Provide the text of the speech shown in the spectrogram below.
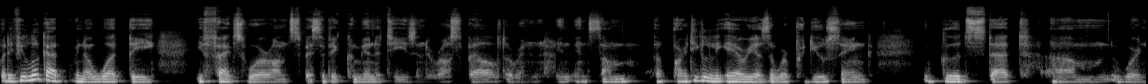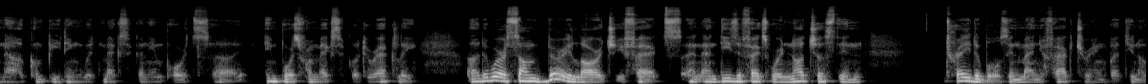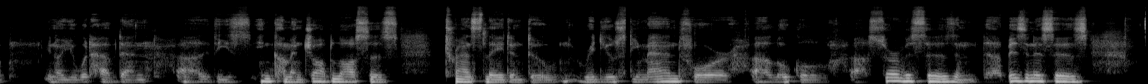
But if you look at you know what the effects were on specific communities in the Rust Belt or in, in, in some uh, particularly areas that were producing goods that um, were now competing with Mexican imports, uh, imports from Mexico directly. Uh, there were some very large effects, and, and these effects were not just in tradables in manufacturing, but you know, you know, you would have then uh, these income and job losses translate into reduced demand for uh, local uh, services and uh, businesses,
